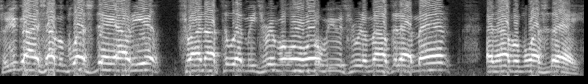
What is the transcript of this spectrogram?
So you guys have a blessed day out here. Try not to let me dribble all over you through the mouth of that man, and have a blessed day.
